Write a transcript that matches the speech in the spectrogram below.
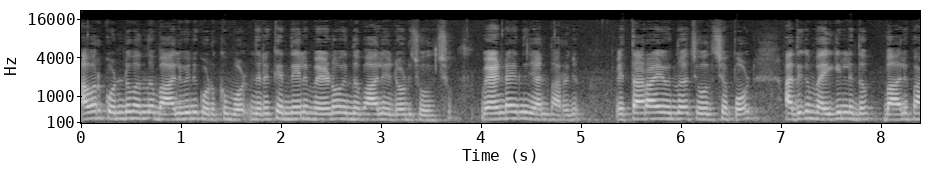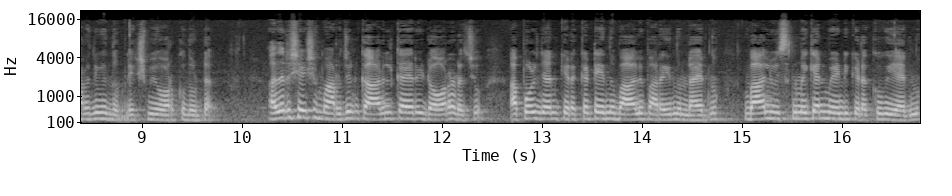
അവർ കൊണ്ടുവന്ന് ബാലുവിന് കൊടുക്കുമ്പോൾ നിനക്ക് എന്തെങ്കിലും വേണോ എന്ന് ബാലു എന്നോട് ചോദിച്ചു. വേണ്ട എന്ന് ഞാൻ പറഞ്ഞു. എത്താറായോ എന്ന് ചോദിച്ചപ്പോൾ അധികം വൈകില്ലെന്നും ബാലു പറഞ്ഞുവെന്നും ലക്ഷ്മി ഓർക്കുന്നുണ്ട്. അതിനുശേഷം അർജുൻ കാറിൽ കയറി ഡോർ അടച്ചു. അപ്പോൾ ഞാൻ കിടക്കട്ടെ എന്ന് ബാലു പറയുന്നുണ്ടായിരുന്നു. ബാലു വിശ്രമിക്കാൻ വേണ്ടി കിടക്കുകയായിരുന്നു.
